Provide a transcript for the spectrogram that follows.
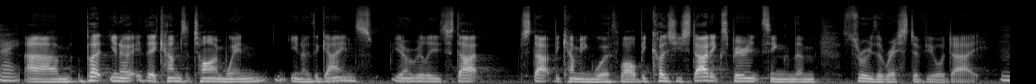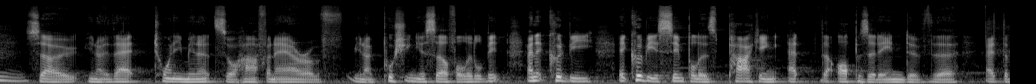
Right. Um, but you know there comes a time when you know the gains you know really start start becoming worthwhile because you start experiencing them through the rest of your day. Mm. So, you know, that 20 minutes or half an hour of, you know, pushing yourself a little bit and it could be it could be as simple as parking at the opposite end of the at the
